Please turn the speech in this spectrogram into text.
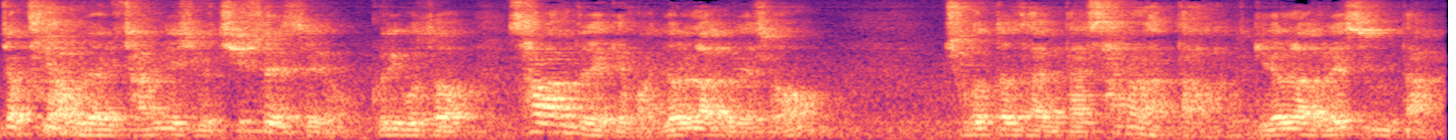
이제 부랴부랴 장례식을 취소했어요. 그리고서 사람들에게 막 연락을 해서 죽었던 사람이 다시 살아났다. 이렇게 연락을 했습니다.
